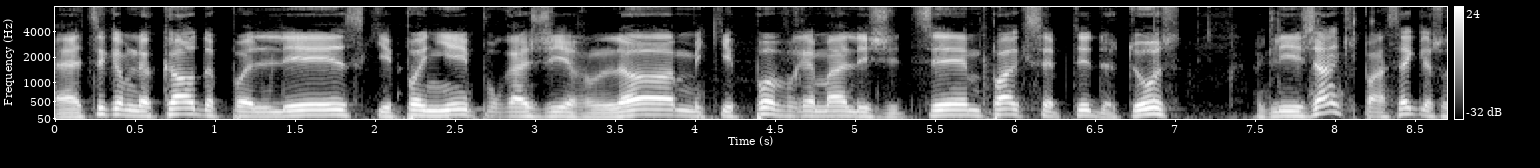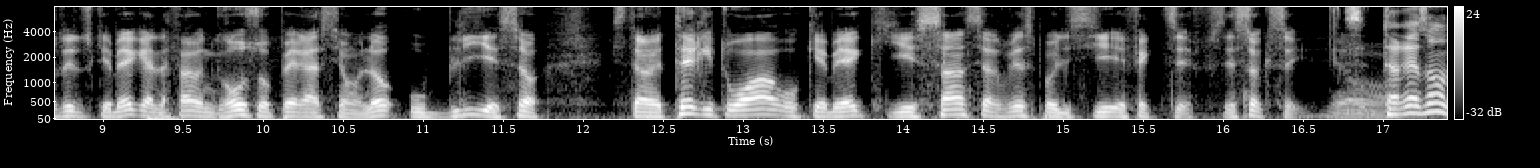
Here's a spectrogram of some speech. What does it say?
euh, tu sais, comme le corps de police qui est pogné pour agir là, mais qui est pas vraiment légitime, pas accepté de tous. Les gens qui pensaient que la Sûreté du Québec allait faire une grosse opération là, oubliez ça. C'est un territoire au Québec qui est sans service policier effectif. C'est ça que c'est. On- T'as raison.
